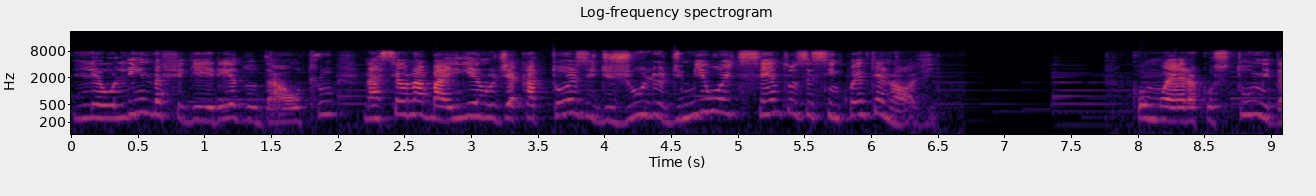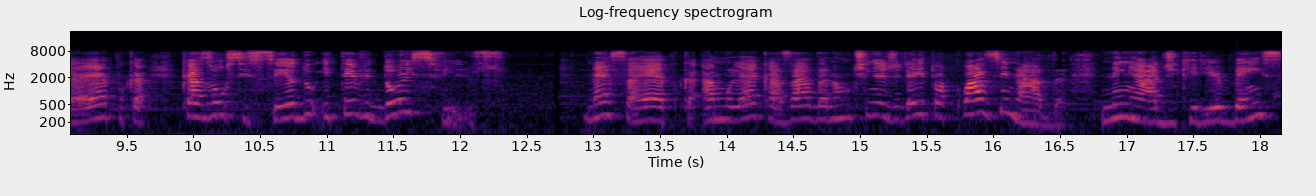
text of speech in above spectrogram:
Leolinda Figueiredo Daltro nasceu na Bahia no dia 14 de julho de 1859. Como era costume da época, casou-se cedo e teve dois filhos. Nessa época, a mulher casada não tinha direito a quase nada, nem a adquirir bens,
